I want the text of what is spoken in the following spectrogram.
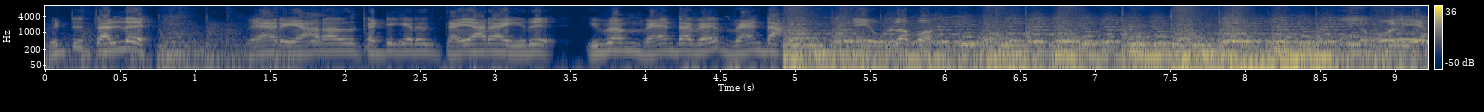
விட்டு தள்ளு. வேற யாராவது கட்டிக்கிறதுக்கு தயாரா இரு. இவன் வேண்டவே வேண்டாம். நீ உள்ள போ. போலியா?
